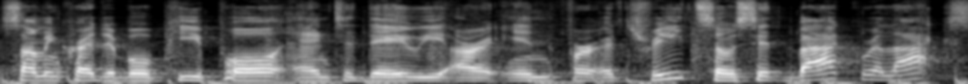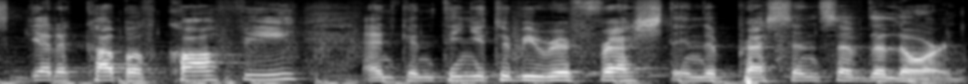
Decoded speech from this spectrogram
some incredible people. And today we are in for a treat. So sit back, relax, get a cup of coffee, and continue to be refreshed in the presence of the Lord.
